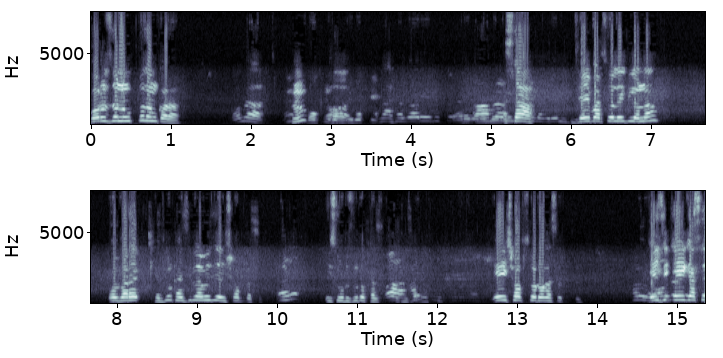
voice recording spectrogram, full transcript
গরুর জন্য উৎপাদন করা। আচ্ছা যেইবার চলে গেল না, ওইবারে খেজুর খাইছিলাম আমি যে এই সব গাছে। এই ছোট ছোট এই সব ছোট গাছের এই যে এই গাছে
